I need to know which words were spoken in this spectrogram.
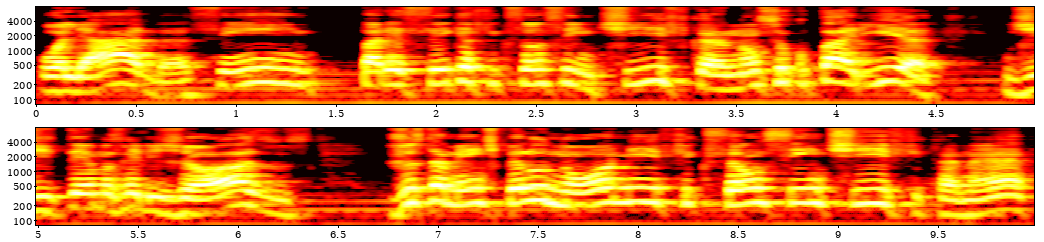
olhada, assim, parecer que a ficção científica não se ocuparia de temas religiosos, justamente pelo nome ficção científica, né?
